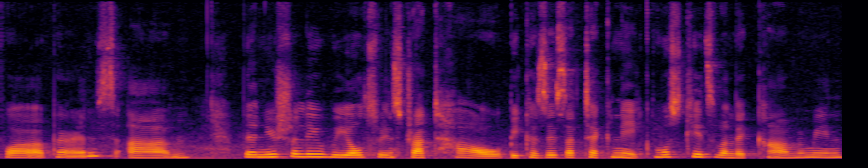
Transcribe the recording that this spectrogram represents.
for our parents. Um, then usually we also instruct how because there's a technique. Most kids when they come, I mean,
